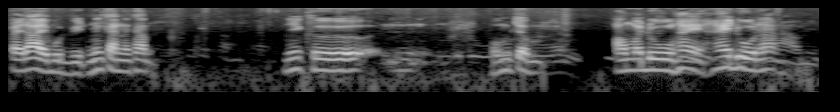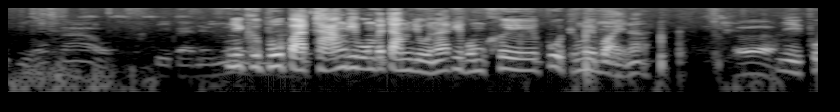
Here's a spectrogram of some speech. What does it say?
ไปได้บุดหวิดเหมือนกันนะครับ นี่คือผมจะเอามาดูให้ให้ดูนะครับเก้านี่สี่หกเก้าสี่แปดหนึ่งนี่คือภูปัดช้างที่ผมประจำอยู่นะ ที่ผมเคยพูดถึงบ่อยๆนะเออนี่ภู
